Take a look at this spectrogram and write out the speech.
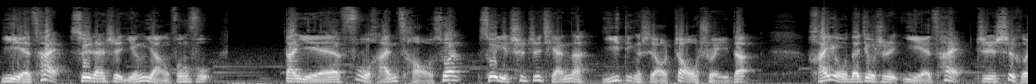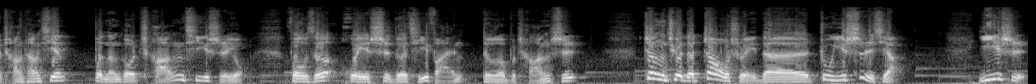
野菜虽然是营养丰富，但也富含草酸，所以吃之前呢一定是要焯水的。还有的就是野菜只适合尝尝鲜，不能够长期食用，否则会适得其反，得不偿失。正确的焯水的注意事项，一是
